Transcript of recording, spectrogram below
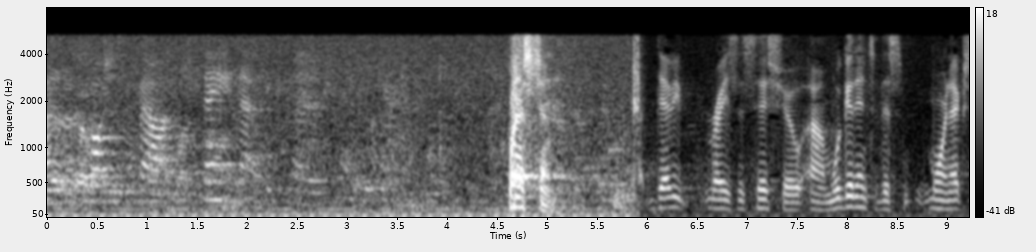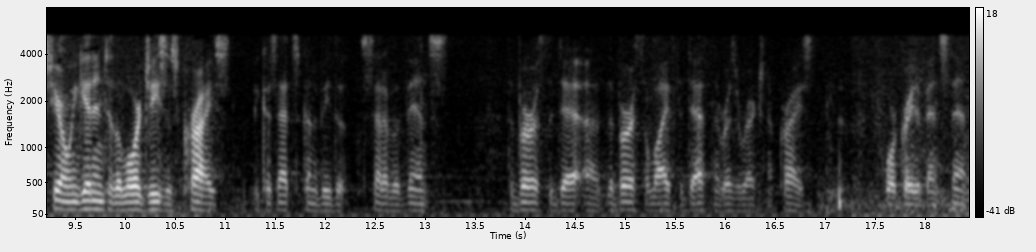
I don't know, cautious about saying that because. Question. Debbie raised this issue. Um, we'll get into this more next year when we get into the Lord Jesus Christ, because that's going to be the set of events: the birth, the, uh, the birth, the life, the death, and the resurrection of Christ. The four great events then.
